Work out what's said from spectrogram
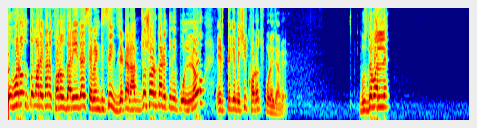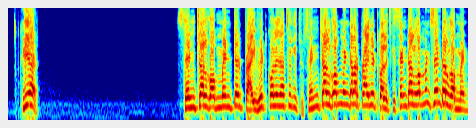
ওভারঅল তোমার এখানে খরচ দাঁড়িয়ে যায় সেভেন্টি সিক্স যেটা রাজ্য সরকারে তুমি পড়লেও এর থেকে বেশি খরচ পড়ে যাবে। বুঝতে পারলে? ক্লিয়ার সেন্ট্রাল গভর্নমেন্টের প্রাইভেট কলেজ আছে কিছু? সেন্ট্রাল গভর্নমেন্ট আবার প্রাইভেট কলেজ কি? Central government central government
